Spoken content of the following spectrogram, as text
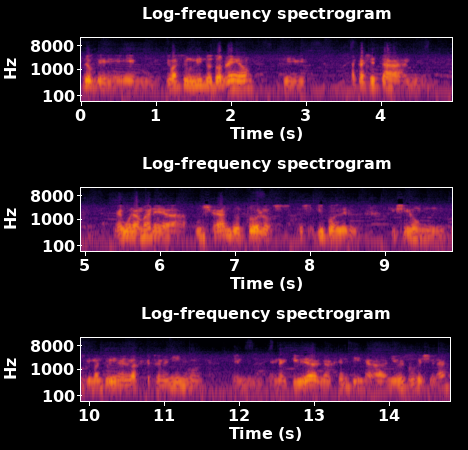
creo que, va a ser un lindo torneo, acá se están de alguna manera fusionando todos los, los equipos del, que hicieron y que mantuvieron el básquet femenino en, en actividad en Argentina a nivel profesional.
